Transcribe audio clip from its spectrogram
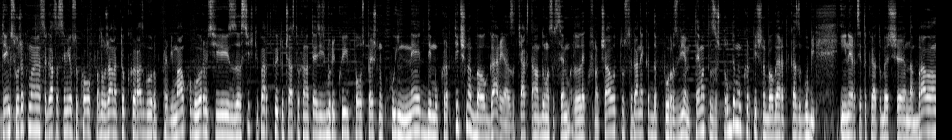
Стинг слушахме, сега с Емил Соколов продължаваме тук разговор от преди малко. Говорим си за всички партии, които участваха на тези избори, кои по-успешно, кои не. Демократична България, за тях стана дума съвсем леко в началото. Сега нека да поразвием темата, защо Демократична България така загуби инерцията, която беше набрала.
